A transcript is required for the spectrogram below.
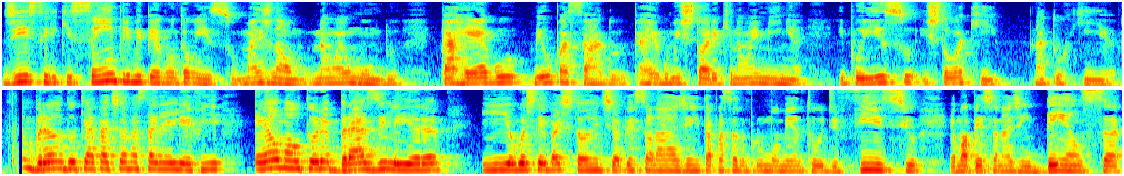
Disse-lhe que sempre me perguntam isso, mas não, não é o mundo. Carrego meu passado, carrego uma história que não é minha e por isso estou aqui, na Turquia. Lembrando que a Tatiana Salem Levi é uma autora brasileira e eu gostei bastante. A personagem está passando por um momento difícil, é uma personagem densa,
